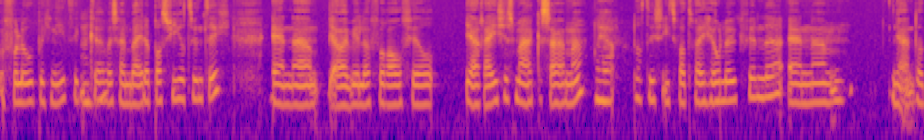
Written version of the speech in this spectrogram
voorlopig niet. Ik, Mhm. we zijn beide pas 24. En ehm, ja, wij willen vooral veel ja, reisjes maken samen. Ja. Dat is iets wat wij heel leuk vinden. En ja, dat,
